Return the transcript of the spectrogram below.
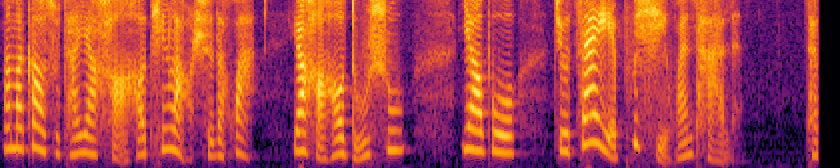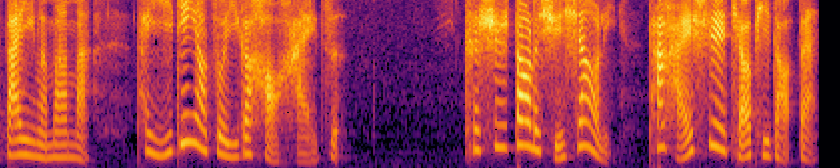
妈妈告诉他要好好听老师的话，要好好读书，要不就再也不喜欢他了。他答应了妈妈，他一定要做一个好孩子。可是到了学校里，他还是调皮捣蛋。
